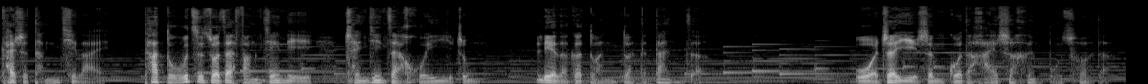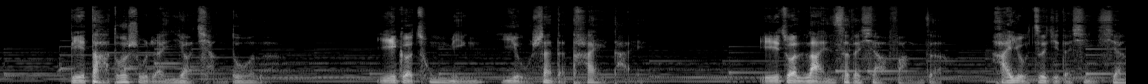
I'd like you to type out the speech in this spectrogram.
开始疼起来。他独自坐在房间里，沉浸在回忆中，列了个短短的单子。我这一生过得还是很不错的，比大多数人要强多了。一个聪明友善的太太，一座蓝色的小房子，还有自己的信箱，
